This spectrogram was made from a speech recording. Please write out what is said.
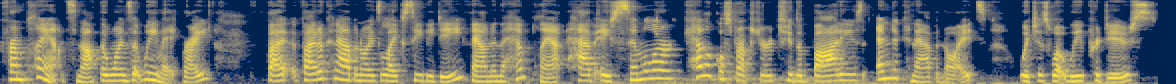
from plants, not the ones that we make, right? Phytocannabinoids like CBD found in the hemp plant have a similar chemical structure to the body's endocannabinoids, which is what we produce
